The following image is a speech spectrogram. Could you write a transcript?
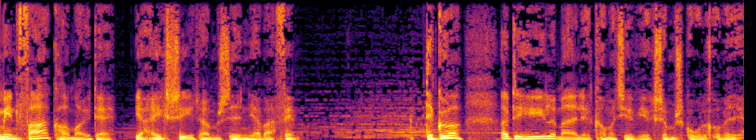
min far kommer i dag. Jeg har ikke set ham, siden jeg var fem. Det gør, at det hele meget let kommer til at virke som skolekomedie.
